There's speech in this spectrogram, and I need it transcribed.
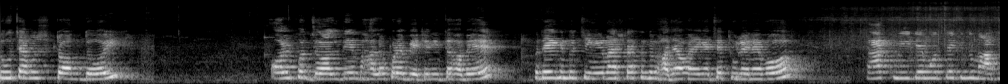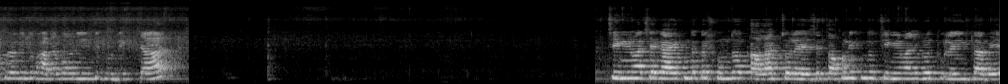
দু চামচ টক দই। অল্প জল দিয়ে ভালো করে বেটে নিতে হবে। ওদিকে কিন্তু চিংড়ি মাছটা কিন্তু ভাজা হয়ে গেছে, তুলে নেব। এক মিনিটের মধ্যে কিন্তু মাছগুলো কিন্তু ভাজা করে নিয়েছি দুদিকটা। চিংড়ি মাছের গায়ে কিন্তু একটা সুন্দর কালার চলে এসেছে, তখনই কিন্তু চিংড়ি মাছগুলো তুলে নিতে হবে।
